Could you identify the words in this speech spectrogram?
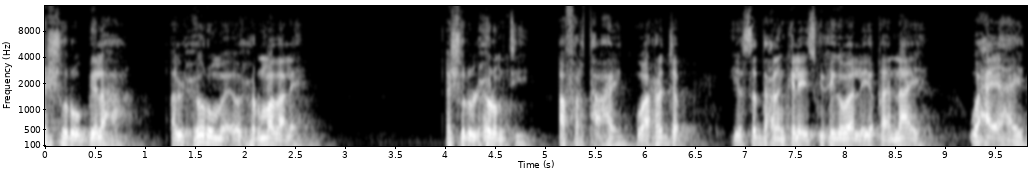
ashhuru bilaha alxuruma ee xurmada leh. Ashhurulxurumtii afarta ahayd waa rajab iyo saddexdan kale isku xiga waa la yaqaanaaye waxay ahayd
